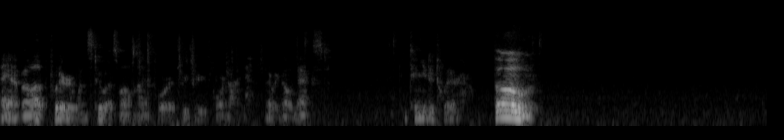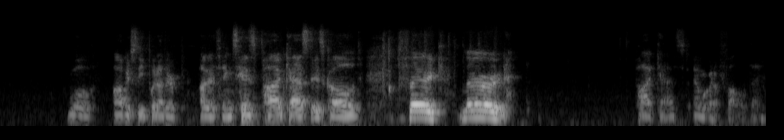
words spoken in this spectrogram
Hey, I love Twitter ones too as well. 943349. There we go. Next. Continue to Twitter. Boom. We'll obviously put other other things. His podcast is called Fake Nerd Podcast, and we're going to follow them.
